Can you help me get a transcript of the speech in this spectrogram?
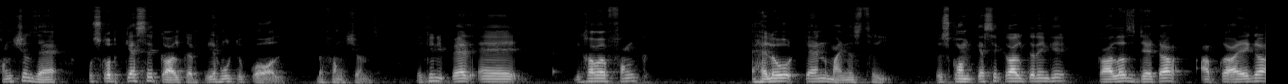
फ़ंक्शंस है उसको अब कैसे कॉल करते हैं? How to call the functions पहले लिखा हुआ func hello ten minus three तो इसको हम कैसे कॉल करेंगे? कॉलर्स डेटा आपका आएगा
